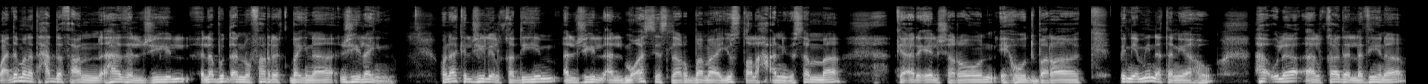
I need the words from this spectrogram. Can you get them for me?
وعندما نتحدث عن هذا الجيل لابد أن نفرق بين جيلين. هناك الجيل القديم الجيل المؤسس لربما يصطلح أن يسمى كأرييل شارون إيهود باراك بنيامين نتنياهو. هؤلاء القادة الذين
